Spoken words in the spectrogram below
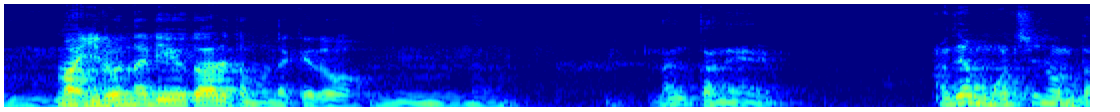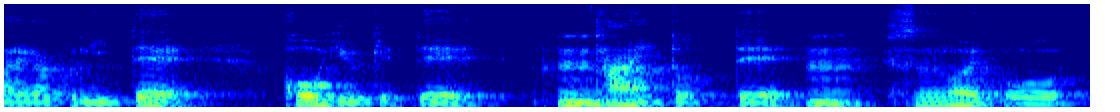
うん。まあいろんな理由があると思うんだけど。うん。なんかねでももちろん大学にいて講義受けてうん。単位取ってうん。すごいこ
